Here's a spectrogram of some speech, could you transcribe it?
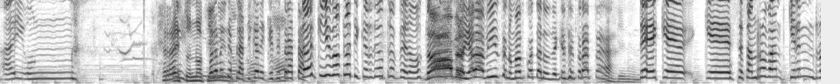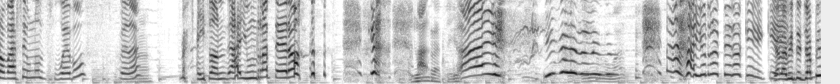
Hay un. Ferrari, Esto no tiene, solamente no, platica no, de qué se trata. No, es que yo iba a platicar de otra, pero. No, pero ya la viste, nomás cuéntanos de qué se trata. De que, que se están robando, quieren robarse unos huevos, ¿verdad? Y son, hay un ratero. Y un ratero. Ay, hay un ratero que, que, ¿Ya la viste, Chapis?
